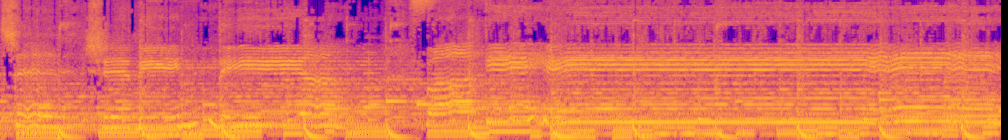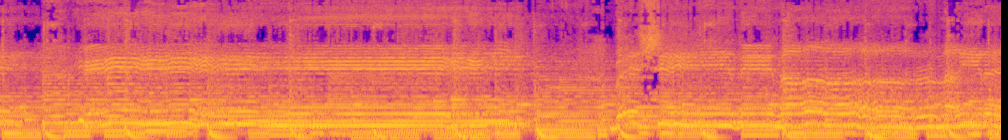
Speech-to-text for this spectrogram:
হয়েছে সেদিন দিয়া বেশি দিন নাই রে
